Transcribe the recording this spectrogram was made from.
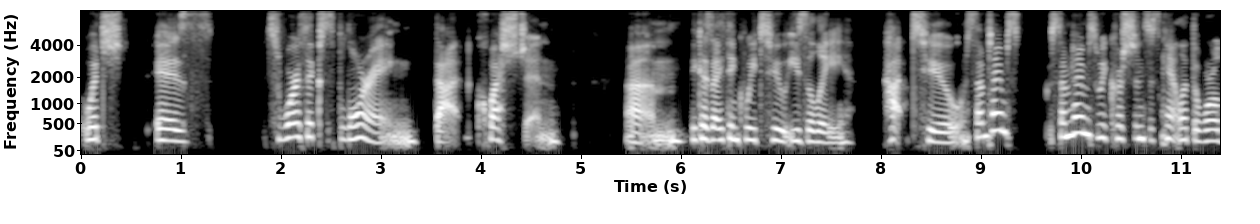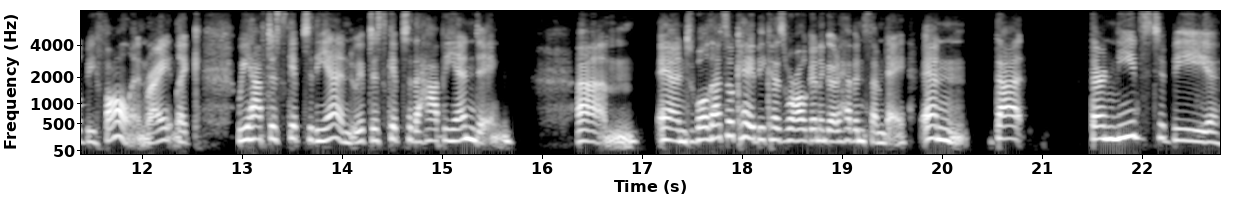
which is it's worth exploring that question um because i think we too easily cut to sometimes sometimes we Christians just can't let the world be fallen, right? Like we have to skip to the end. We have to skip to the happy ending. Um, and well, that's okay because we're all going to go to heaven someday. And that there needs to be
